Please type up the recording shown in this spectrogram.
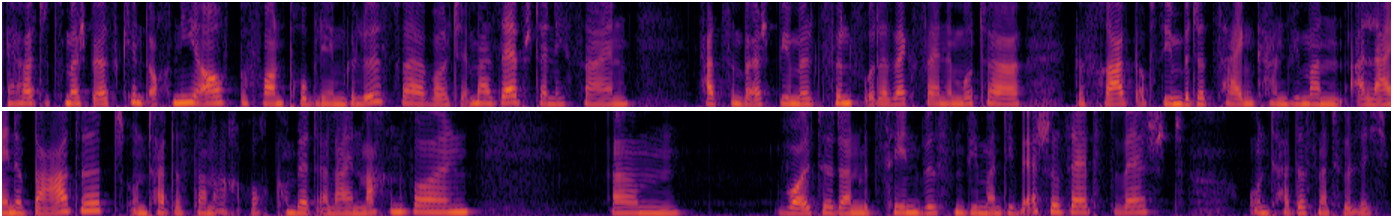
er hörte zum Beispiel als Kind auch nie auf, bevor ein Problem gelöst war. Er wollte immer selbstständig sein. Hat zum Beispiel mit fünf oder sechs seine Mutter gefragt, ob sie ihm bitte zeigen kann, wie man alleine badet und hat es dann auch, auch komplett allein machen wollen. Ähm, wollte dann mit zehn wissen, wie man die Wäsche selbst wäscht und hat es natürlich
